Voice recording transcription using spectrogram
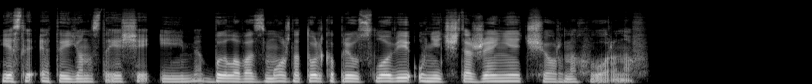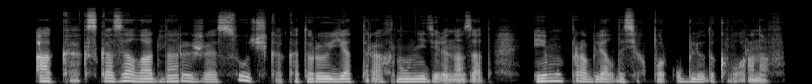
если это ее настоящее имя, было возможно только при условии уничтожения черных воронов. А как сказала одна рыжая сучка, которую я трахнул неделю назад, им управлял до сих пор ублюдок Воронов.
